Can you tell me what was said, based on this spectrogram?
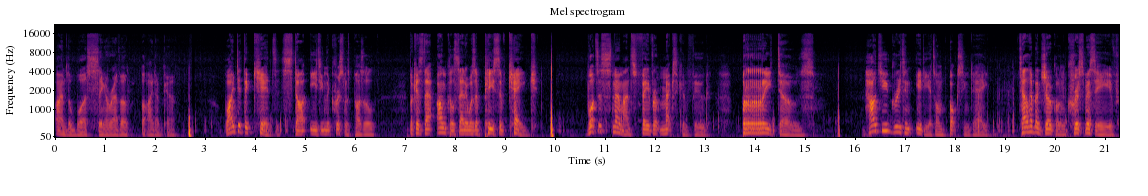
I'm the worst singer ever, but I don't care. Why did the kids start eating the Christmas puzzle? Because their uncle said it was a piece of cake. What's a snowman's favorite Mexican food? Burritos. How do you greet an idiot on Boxing Day? Tell him a joke on Christmas Eve.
